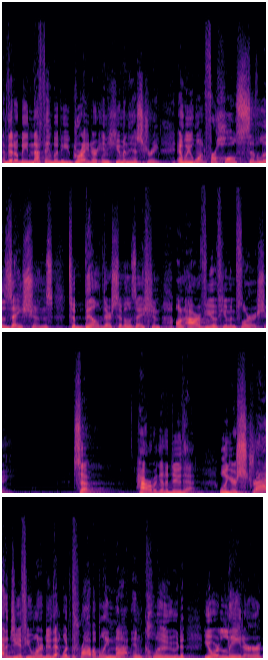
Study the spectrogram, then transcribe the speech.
and that it'll be nothing would be greater in human history. And we want for whole civilizations to build their civilization on our view of human flourishing. So, how are we going to do that? Well, your strategy, if you want to do that, would probably not include your leader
